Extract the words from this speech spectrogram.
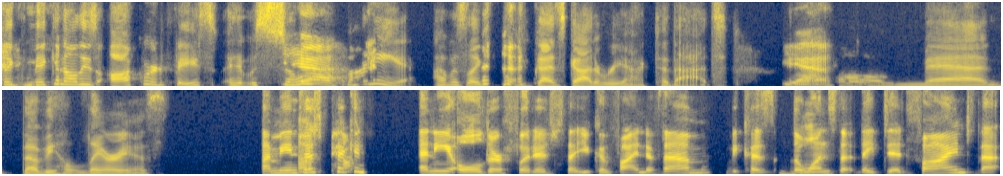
like making all these awkward face. It was so yeah. funny. I was like, you guys got to react to that. Yeah. Oh man, that'd be hilarious. I mean, just picking any older footage that you can find of them because mm-hmm. the ones that they did find that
